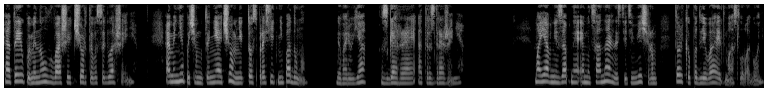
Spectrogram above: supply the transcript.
«А ты упомянул ваше чертово соглашение. А меня почему-то ни о чем никто спросить не подумал», — говорю я, сгорая от раздражения. Моя внезапная эмоциональность этим вечером только подливает масло в огонь.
